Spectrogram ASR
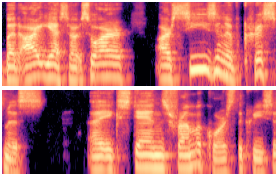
But our yes, our, so our our season of Christmas uh, extends from, of course, the Feast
